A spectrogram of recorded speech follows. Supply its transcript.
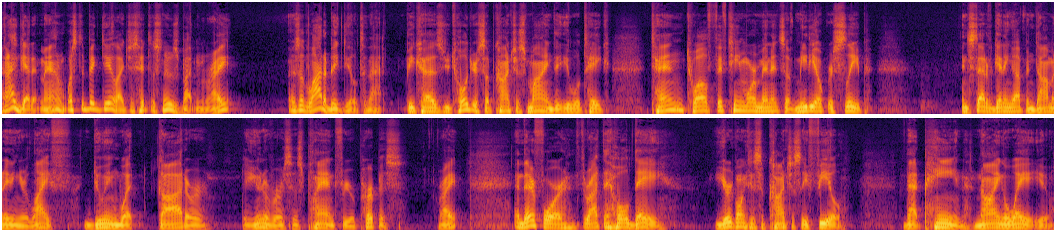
And I get it, man. What's the big deal? I just hit the snooze button, right? There's a lot of big deal to that because you told your subconscious mind that you will take 10, 12, 15 more minutes of mediocre sleep instead of getting up and dominating your life, doing what God or the universe has planned for your purpose, right? And therefore, throughout the whole day, you're going to subconsciously feel that pain gnawing away at you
